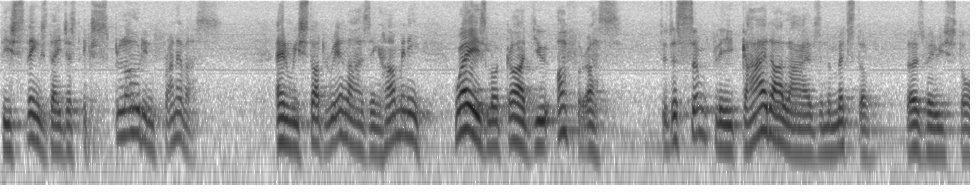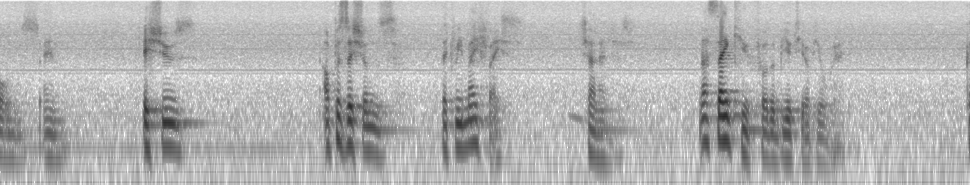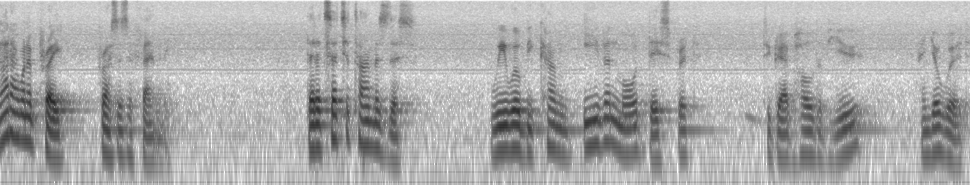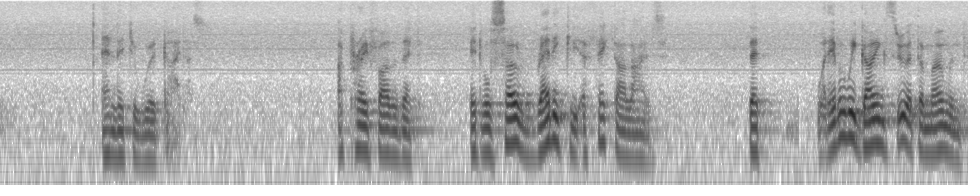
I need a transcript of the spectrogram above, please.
these things, they just explode in front of us. And we start realizing how many ways, Lord God, you offer us to just simply guide our lives in the midst of those very storms and issues, oppositions that we may face, challenges. And I thank you for the beauty of your word. God, I want to pray for us as a family that at such a time as this, we will become even more desperate to grab hold of you and your word and let your word guide us. I pray, Father, that it will so radically affect our lives that whatever we're going through at the moment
